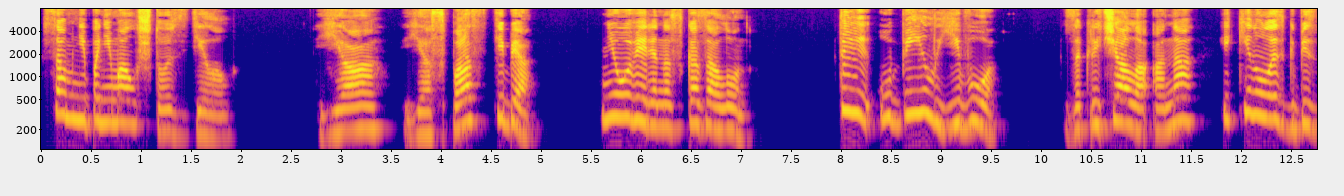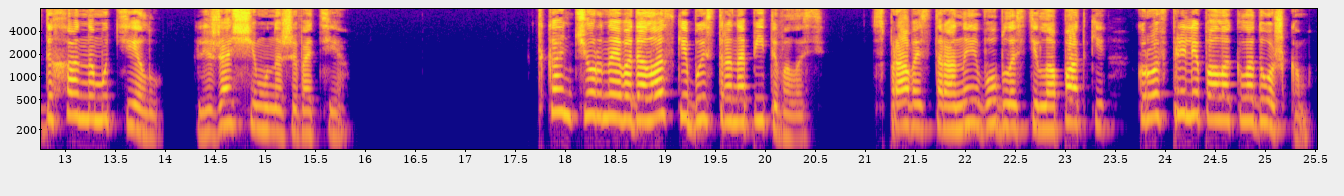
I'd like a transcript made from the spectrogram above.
сам не понимал, что сделал. «Я... я спас тебя!» – неуверенно сказал он. «Ты убил его!» – закричала она и кинулась к бездыханному телу, лежащему на животе. Ткань черной водолазки быстро напитывалась. С правой стороны в области лопатки кровь прилипала к ладошкам,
